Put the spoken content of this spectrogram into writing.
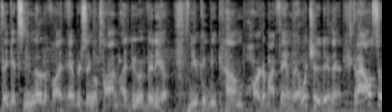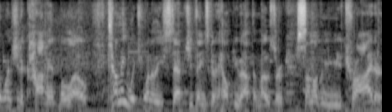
that gets notified every single time I do a video. You could become part of my family. I want you to do that. And I also want you to comment below. Tell me which one of these steps you think is going to help you out the most or some of them you tried or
